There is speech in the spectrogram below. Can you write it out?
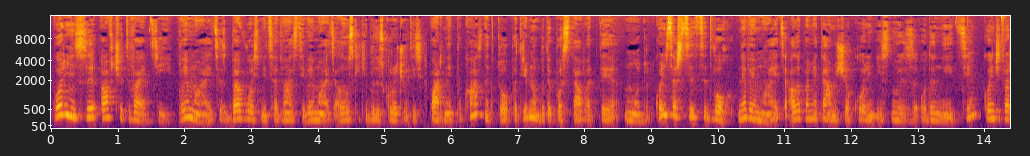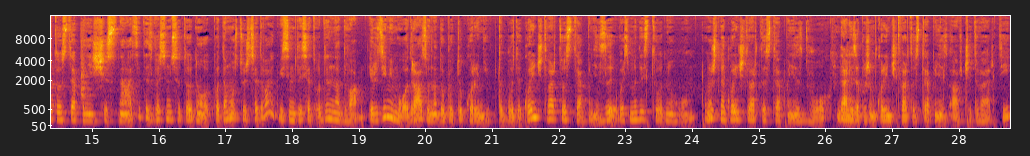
Корінь з А в четвертій виймається, з Б в восьмій це 12 виймається, але оскільки буде скорочуватись парний показник, то потрібно буде поставити модуль. Корінь з 62 не виймається, але пам'ятаємо, що корінь існує з одиниці. Корінь четвертого степені з 16, з 81. Подамо 162 як 81 на 2. І розім'ємо одразу на добуток коренів. То буде корінь четвертого степені з 81. Помножити на корінь четвертого степені з 2. Далі запишемо корінь четвертого степені з А в четвертій,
